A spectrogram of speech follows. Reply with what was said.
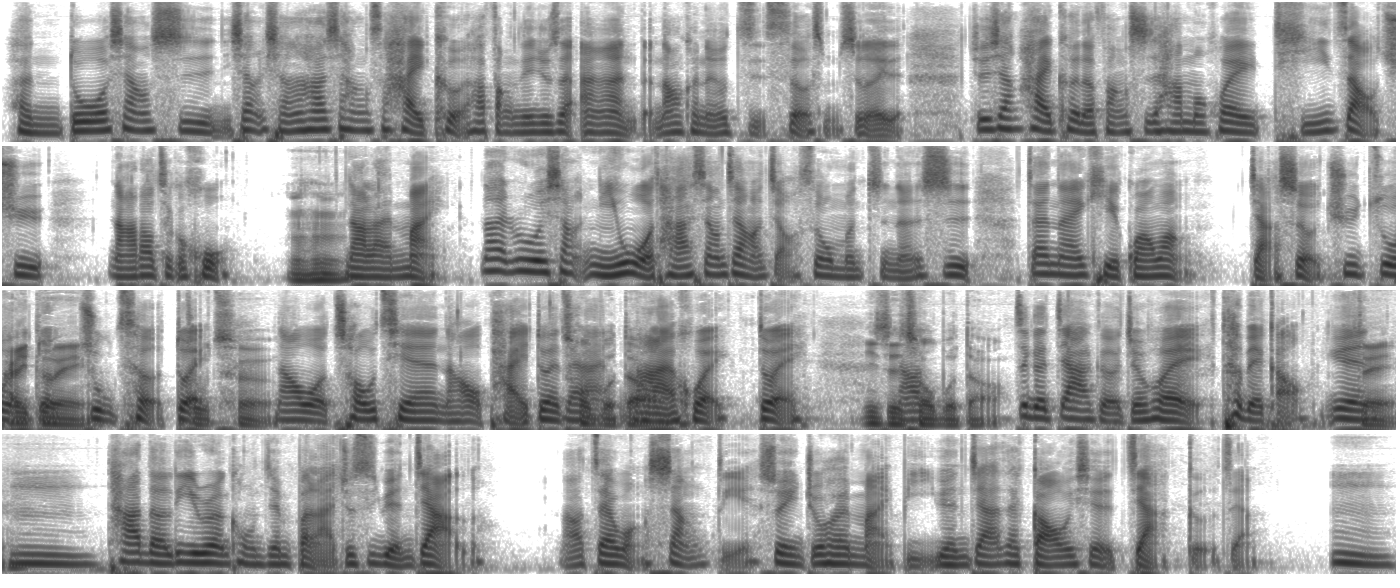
很多像是你像想让他像是骇客，他房间就是暗暗的，然后可能有紫色什么之类的，就像骇客的方式，他们会提早去拿到这个货，嗯哼，拿来卖。那如果像你我他像这样的角色，我们只能是在 Nike 官网。假设去做一个注册，对，然后我抽签，然后我排队再来拿来汇，对，一直抽不到，这个价格就会特别高，因为嗯，它的利润空间本来就是原价了，然后再往上叠，所以你就会买比原价再高一些的价格，这样。嗯，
